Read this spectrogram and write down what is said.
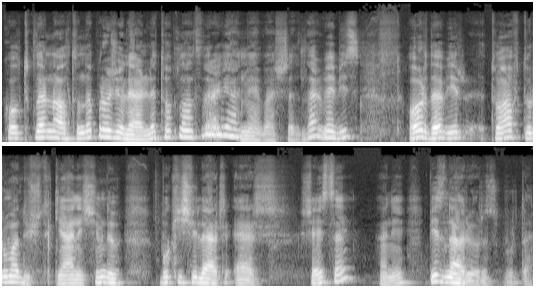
koltukların altında projelerle toplantılara gelmeye başladılar ve biz orada bir tuhaf duruma düştük. Yani şimdi bu kişiler eğer şeyse hani biz ne arıyoruz burada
